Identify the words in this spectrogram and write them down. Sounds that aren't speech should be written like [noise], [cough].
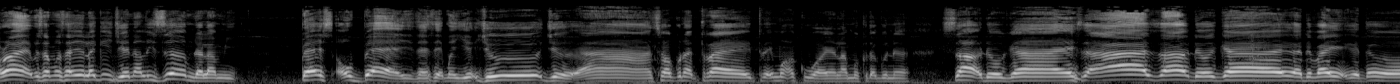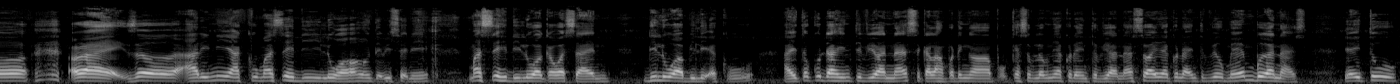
Alright, bersama saya lagi Journalism dalam Best of Best. Dan segmen je je je ah, So aku nak try trademark aku lah yang lama aku tak guna. Sup do guys. Ah, Sup do guys. Ada baik ke tu? Alright, so hari ni aku masih di luar untuk episod ni. Masih di luar kawasan Di luar bilik aku. Hari tu aku dah interview Anas. Hampa dengar podcast sebelum ni aku dah interview Anas. So hari ni aku nak interview member Anas Iaitu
